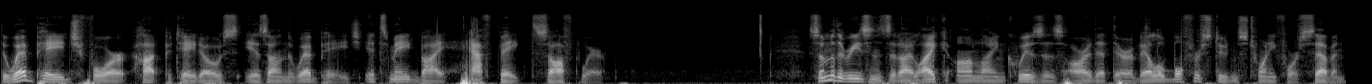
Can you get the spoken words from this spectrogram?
The web page for Hot Potatoes is on the web page. It's made by Half Baked Software. Some of the reasons that I like online quizzes are that they're available for students 24-7.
